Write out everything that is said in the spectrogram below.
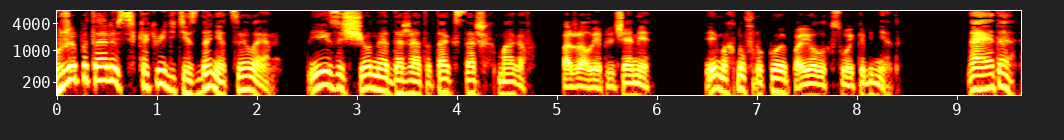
«Уже пытались, как видите, здание целое и защищенное даже от атак старших магов», — пожал я плечами и, махнув рукой, повел их в свой кабинет. «А это?»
